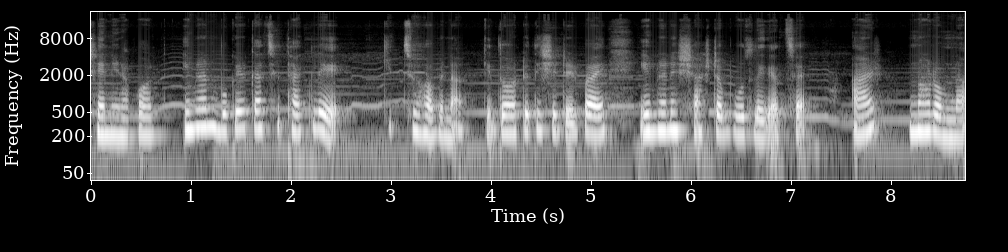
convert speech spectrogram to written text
সে নিরাপদ। ইমরান বুকের কাছে থাকলে কিচ্ছু হবে না, কিন্তু হঠাৎই সে টের পায় ইমরানের শ্বাসটা বদলে গেছে। আর নরম না,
